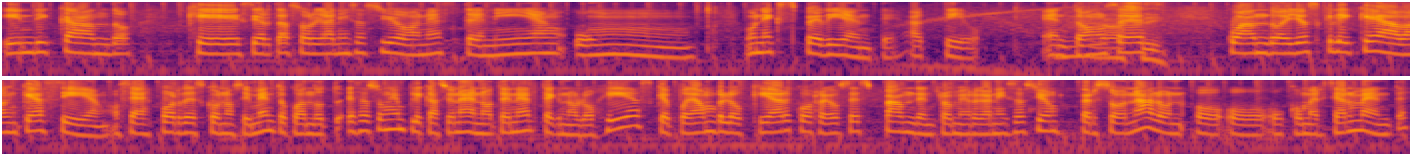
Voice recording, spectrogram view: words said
indicando que ciertas organizaciones tenían un, un expediente activo. Entonces, ah, sí. Cuando ellos cliqueaban, ¿qué hacían? O sea, es por desconocimiento. Cuando esas son implicaciones de no tener tecnologías que puedan bloquear correos spam dentro de mi organización personal o, o- o- o comercialmente.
